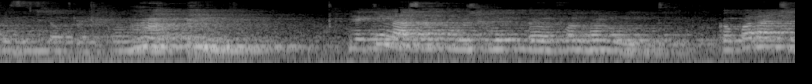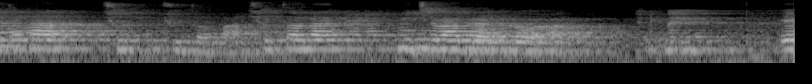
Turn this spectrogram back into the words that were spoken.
fyzička trošku. Jaký název může mít uh, fotbal mít? Kopaná, čutana, ču, čutová, čutana, míčová, branková. Všechny. Jo,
